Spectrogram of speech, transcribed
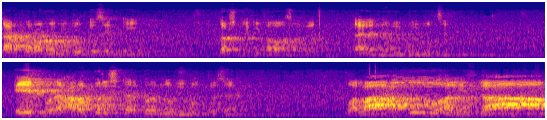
তারপরও নবী বলতেছেন কি? দশ নাকি পাওয়া যাবে। তাহলে নবী ভুল বলছেন। এরপরে আরও পরিষ্কার করে নবী বলতেছেন আলিফলাম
